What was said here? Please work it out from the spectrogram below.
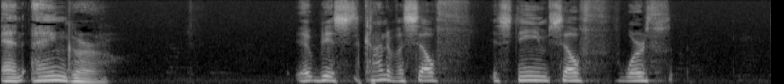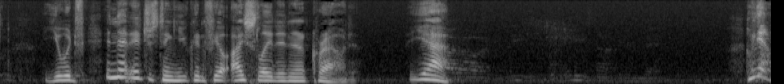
And anger. It would be a, kind of a self esteem, self worth. You would, isn't that interesting? You can feel isolated in a crowd. Yeah. Oh, yeah,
